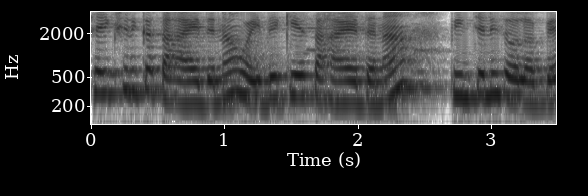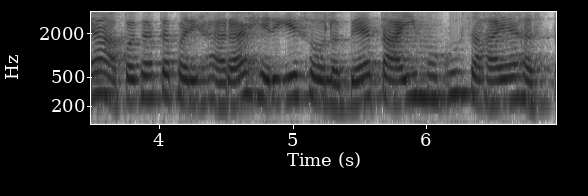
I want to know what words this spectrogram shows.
ಶೈಕ್ಷಣಿಕ ಸಹಾಯಧನ, ವೈದ್ಯಕೀಯ ಸಹಾಯಧನ, ಪಿಂಚಣಿ ಸೌಲಭ್ಯ, ಅಪಘಾತ ಪರಿಹಾರ, ಹೆರಿಗೆ ಸೌಲಭ್ಯ, ತಾಯಿ ಮಗು ಸಹಾಯ ಹಸ್ತ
